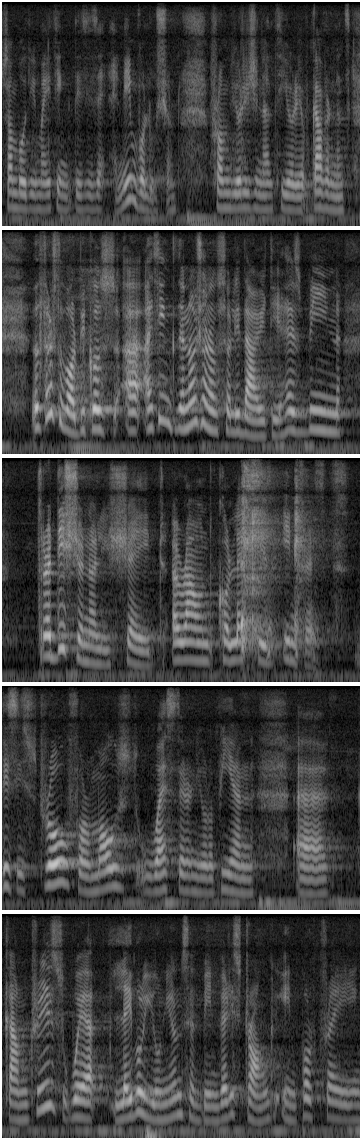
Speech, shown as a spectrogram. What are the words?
somebody might think this is a, an involution from the original theory of governance. Well, first of all, because uh, I think the notion of solidarity has been traditionally shaped around collective interests. This is true for most Western European uh, countries where labor unions have been very strong in portraying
